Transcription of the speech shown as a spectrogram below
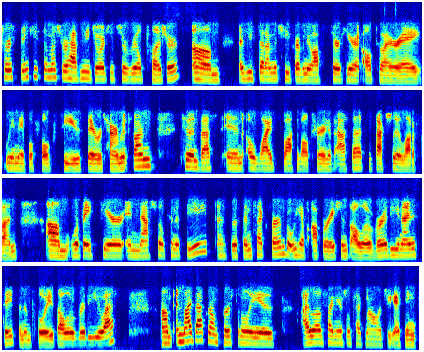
first, thank you so much for having me, George. It's a real pleasure. Um, as you said, I'm the Chief Revenue Officer here at Alto IRA. We enable folks to use their retirement funds to invest in a wide swath of alternative assets. It's actually a lot of fun. Um, we're based here in Nashville, Tennessee as a fintech firm, but we have operations all over the United States and employees all over the U.S. Um, and my background personally is I love financial technology. I think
